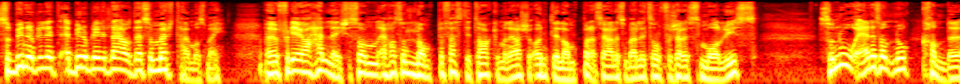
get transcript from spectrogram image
så begynner jeg, litt, jeg begynner å bli litt lei av at det er så mørkt hjemme hos meg. Uh, fordi jeg har heller ikke sånn Jeg har sånn lampefest i taket, men jeg har ikke ordentlig lampe, så jeg har liksom bare litt sånn forskjellige smålys. Så nå er det sånn, nå kan det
